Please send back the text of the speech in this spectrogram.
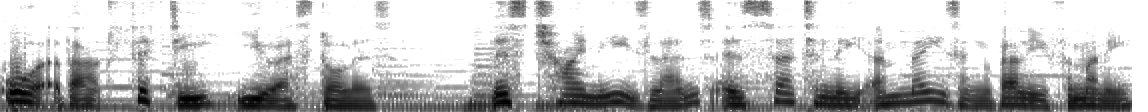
or about 50 US dollars. This Chinese lens is certainly amazing value for money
